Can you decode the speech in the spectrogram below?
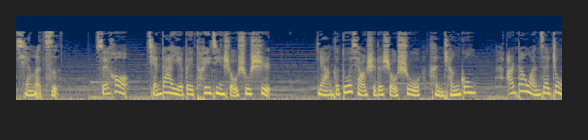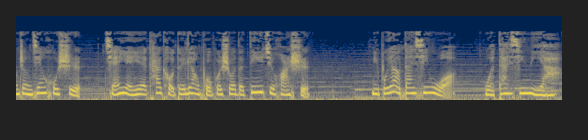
签了字。随后，钱大爷被推进手术室，两个多小时的手术很成功。而当晚在重症监护室，钱爷爷开口对廖婆婆说的第一句话是：“你不要担心我，我担心你呀。”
